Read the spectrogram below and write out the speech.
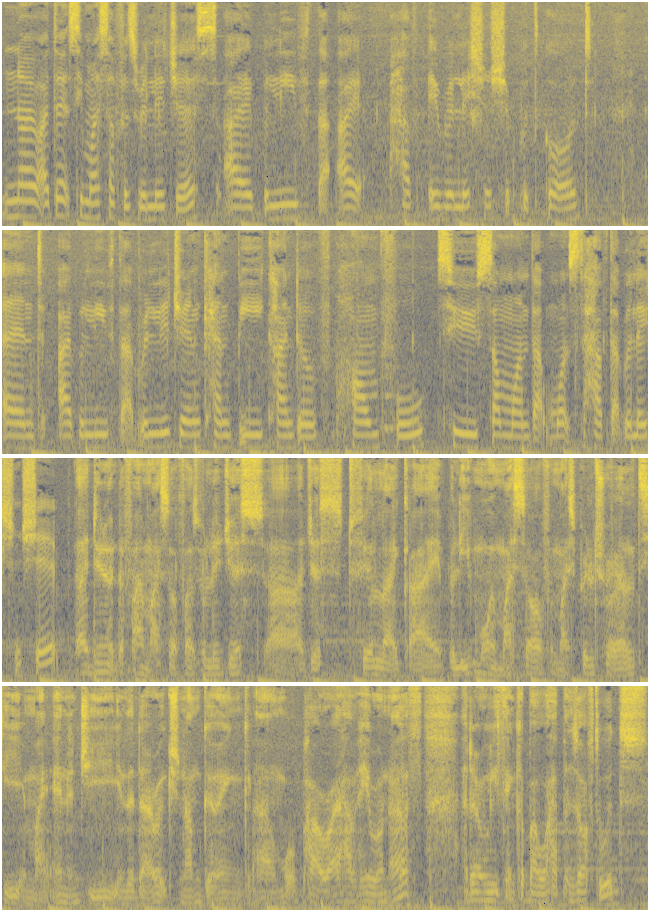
No, I don't see myself as religious. I believe that I have a relationship with God, and I believe that religion can be kind of harmful to someone that wants to have that relationship. I do not define myself as religious. Uh, I just feel like I believe more in myself, in my spirituality, in my energy, in the direction I'm going, um, what power I have here on earth. I don't really think about what happens afterwards.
